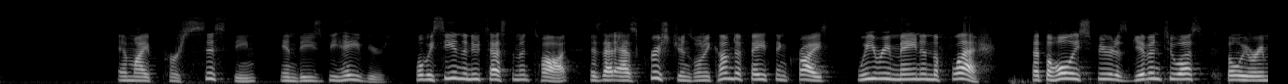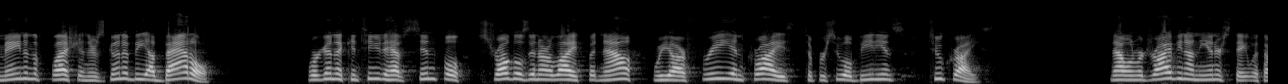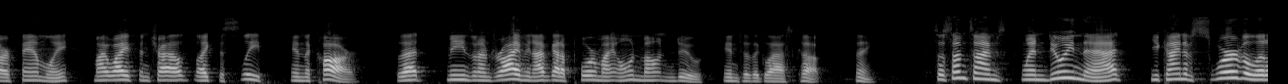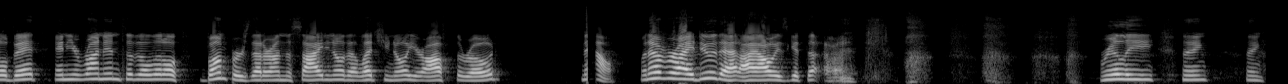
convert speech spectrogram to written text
Am I persisting in these behaviors? What we see in the New Testament taught is that as Christians, when we come to faith in Christ, we remain in the flesh. That the Holy Spirit is given to us, but we remain in the flesh, and there's going to be a battle we're going to continue to have sinful struggles in our life, but now we are free in Christ to pursue obedience to Christ. Now, when we're driving on the interstate with our family, my wife and child like to sleep in the car. So that means when I'm driving, I've got to pour my own Mountain Dew into the glass cup thing. So sometimes when doing that, you kind of swerve a little bit and you run into the little bumpers that are on the side, you know, that let you know you're off the road. Now, Whenever I do that, I always get the really thing, thing.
